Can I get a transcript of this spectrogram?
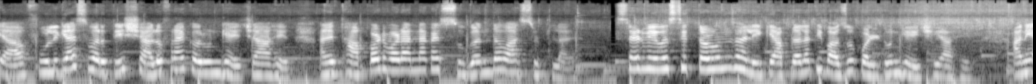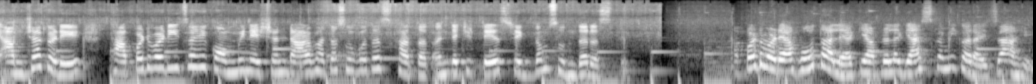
या फुल गॅसवरती शॅलो फ्राय करून घ्यायच्या आहेत. आणि थापट वडांना काय सुगंध वास सुटलाय. साईड व्यवस्थित तळून झाली की आपल्याला ती बाजू पलटून घ्यायची आहे. आणि आमच्याकडे थापटवडीचं हे कॉम्बिनेशन डाळ भातासोबतच खातात आणि त्याची टेस्ट एकदम सुंदर असते. थापटवड्या होत आल्या की आपल्याला गॅस कमी करायचा आहे.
